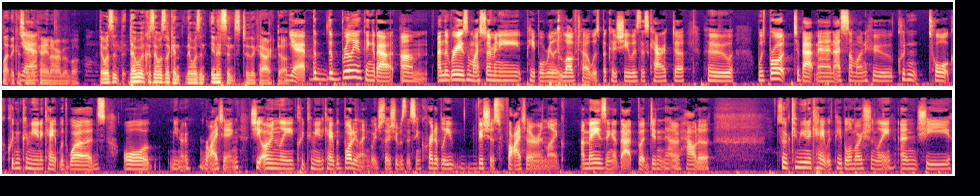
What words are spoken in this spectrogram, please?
like the Cassandra Yeah. Cain I remember. There was a there was because there was like an, there was an innocence to the character. Yeah, the the brilliant thing about um and the reason why so many people really loved her was because she was this character who was brought to Batman as someone who couldn't talk, couldn't communicate with words or, you know, writing. She only could communicate with body language. So she was this incredibly vicious fighter and like amazing at that, but didn't know how to sort of communicate with people emotionally. And she,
